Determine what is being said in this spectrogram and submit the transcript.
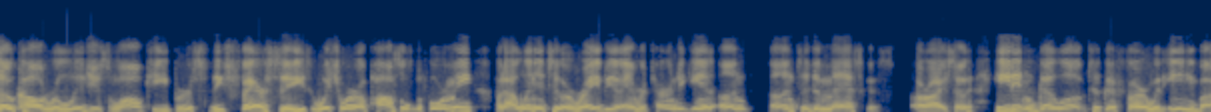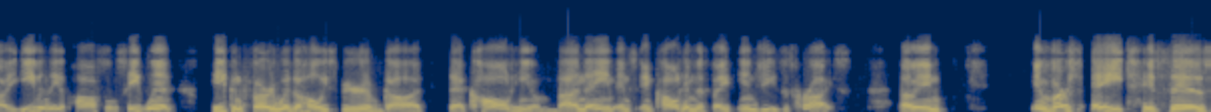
so called religious law keepers, these Pharisees, which were apostles before me, but I went into Arabia and returned again un, unto Damascus. All right, so he didn't go up to confer with anybody, even the apostles. He went, he conferred with the Holy Spirit of God that called him by name and, and called him to faith in Jesus Christ. I mean, in verse 8, it says,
